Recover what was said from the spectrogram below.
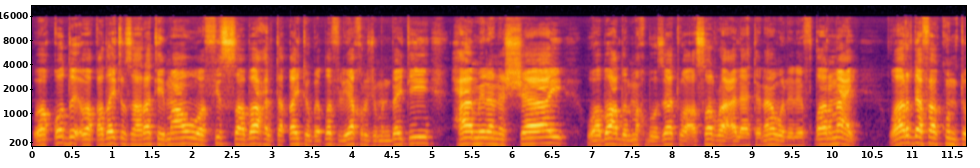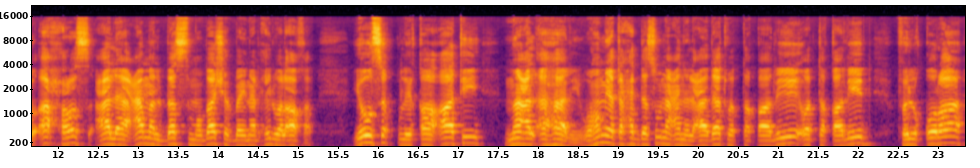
وقضيت سهرتي معه وفي الصباح التقيت بطفل يخرج من بيته حاملا الشاي وبعض المخبوزات وأصر على تناول الإفطار معي. وأردف كنت أحرص على عمل بث مباشر بين الحين والآخر. يوثق لقاءاتي مع الأهالي وهم يتحدثون عن العادات والتقاليد في القرى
